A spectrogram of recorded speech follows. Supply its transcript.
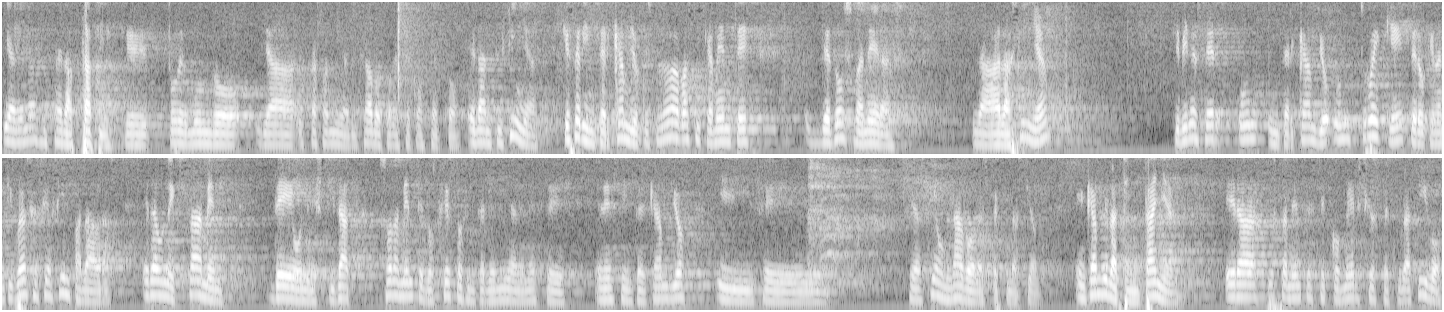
Y además está el APTAPI, que todo el mundo ya está familiarizado con este concepto. El anticiña, que es el intercambio, que se daba básicamente de dos maneras. La alaciña, que viene a ser un intercambio, un trueque, pero que en la antigüedad se hacía sin palabras. Era un examen de honestidad. Solamente los gestos intervenían en este, en este intercambio y se, se hacía a un lado la especulación. En cambio, la tintaña era justamente este comercio especulativo.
